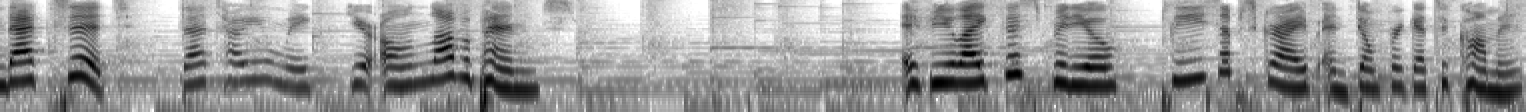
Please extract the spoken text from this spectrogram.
And that's it. That's how you make your own lava pens. If you like this video, please subscribe and don't forget to comment.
